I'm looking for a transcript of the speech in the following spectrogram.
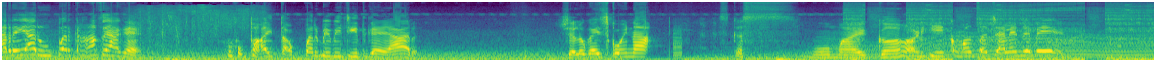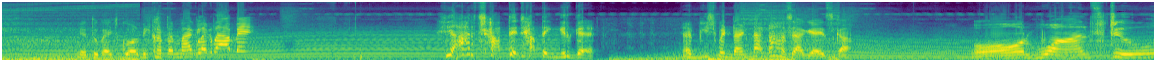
अरे यार ऊपर कहाँ से आ गए? ओ भाई तब पर भी, भी जीत गए यार। चलो गाइस कोई ना। इसका ओ माय गॉड ये कौन सा चैलेंज है बे? ये तो गाइस और भी खतरनाक लग रहा है बे। यार, जाते जाते गिर गए। यार, बीच में डंडा कहाँ से आ गया इसका? और one two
